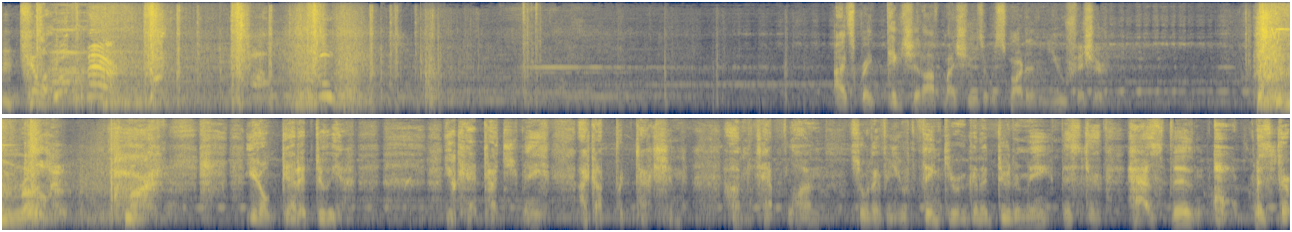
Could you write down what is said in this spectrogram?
it? Kill him! There! I'd scrape pig shit off my shoes. It was smarter than you, Fisher. Run. Come on. You don't get it, do you? You can't touch me. I got protection. I'm Teflon. So whatever you think you're gonna do to me, Mr. Has-Been, Mr.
